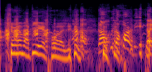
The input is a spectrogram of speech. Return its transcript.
生源把地也给拖了，你然后回到画里，对，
